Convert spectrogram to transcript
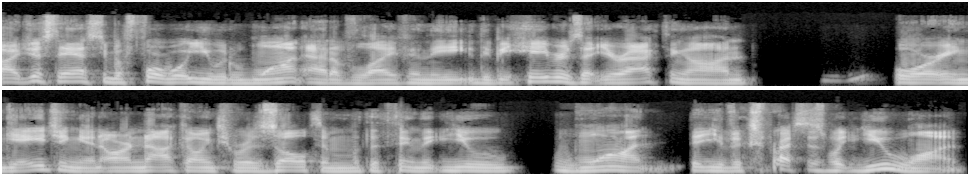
I just asked you before what you would want out of life, and the the behaviors that you're acting on Mhm. or engaging in are not going to result in the thing that you want that you've expressed is what you want.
